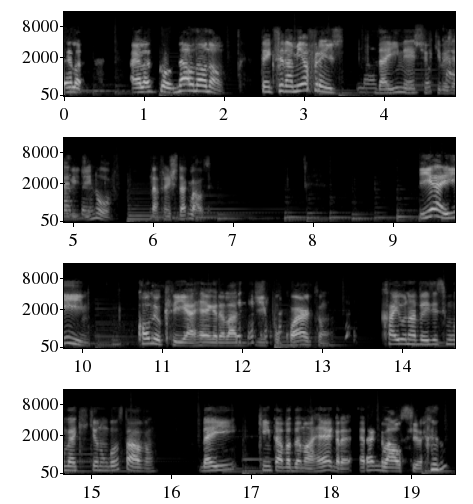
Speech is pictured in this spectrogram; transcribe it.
Ela, aí ela ficou, não, não, não. Tem que ser na minha frente. Nossa, Daí, né, tive que beijar ele de novo. Na frente da Glaucia. E aí, como eu criei a regra lá de ir pro quarto, caiu na vez esse moleque que eu não gostava. Daí, quem tava dando a regra era a Gláucia.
